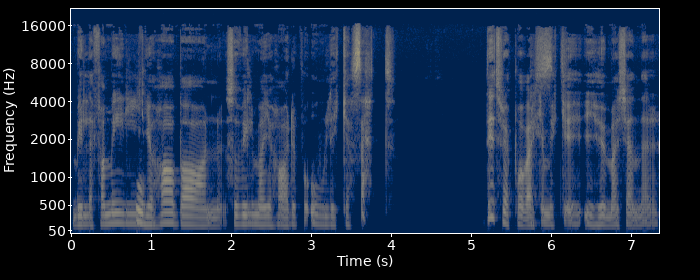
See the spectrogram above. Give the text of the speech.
bilda familj och mm. ha barn så vill man ju ha det på olika sätt. Det tror jag påverkar mycket i hur man känner.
